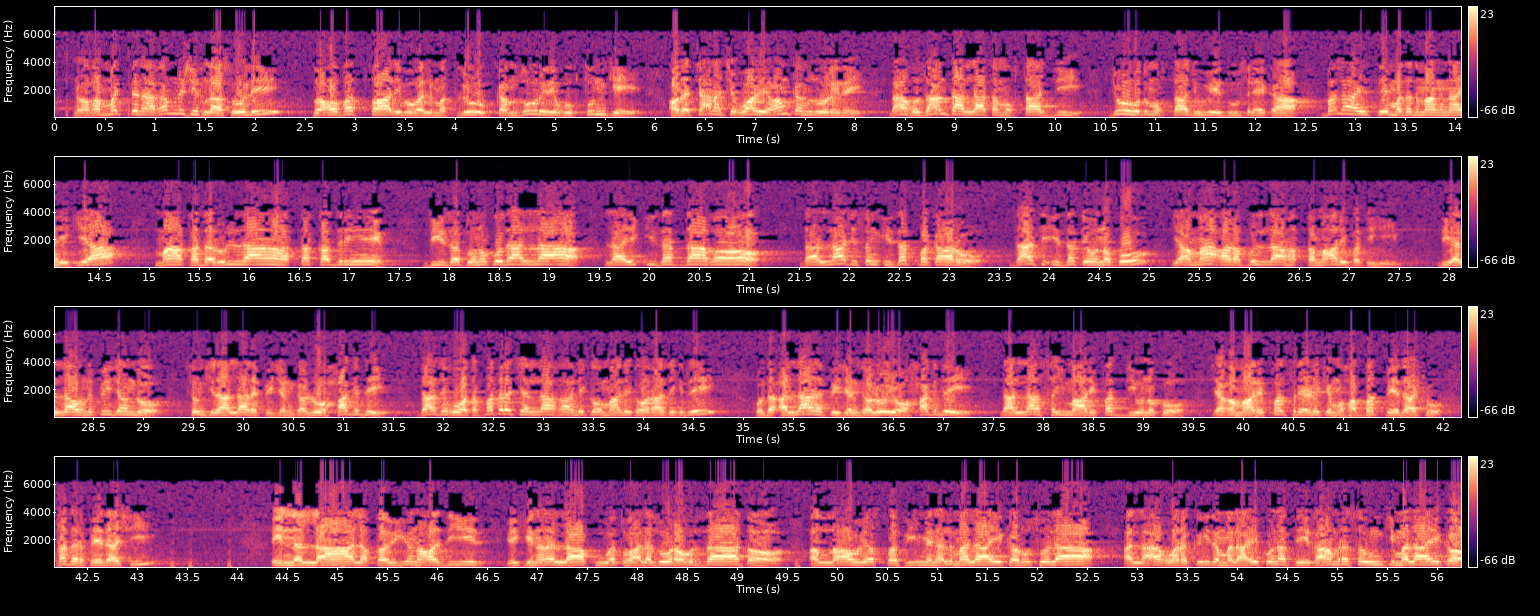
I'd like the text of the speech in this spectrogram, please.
نو هغه مجتن هغه نشي خلاصولي ضعفت طالب والمطلوب کمزور وي غختون کې او د چانه چې غواړي هم کمزور دي دا خو ځان ته الله ته محتاج دي جو خود محتاج ہوئے دوسرے کا بلا اس سے مدد مانگنا ہی کیا ما قدر اللہ حق قدری دی عزتونو کو دا اللہ لائک عزت داغو دا الله چې څنګه عزت پکارو دا چې عزت یې ونکو یا ما عرف الله حق معرفته دی الله نه پیجندو څنګه چې الله له پیجنګلو حق دی دا څه هو ته پتر چې الله خالق او مالک او رازق دی خدا الله له پیجنګلو یو حق دی دا الله صحیح معرفت دیونکو یغه معرفت سره لکه محبت پیدا شو قدر پیدا شي ان الله لقوی عزیز یقینا الله قوت والا زور اور ذات الله یصفی من الملائکه رسلا الله ورکی د ملائکو نه پیغام رسون کی ملائکه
